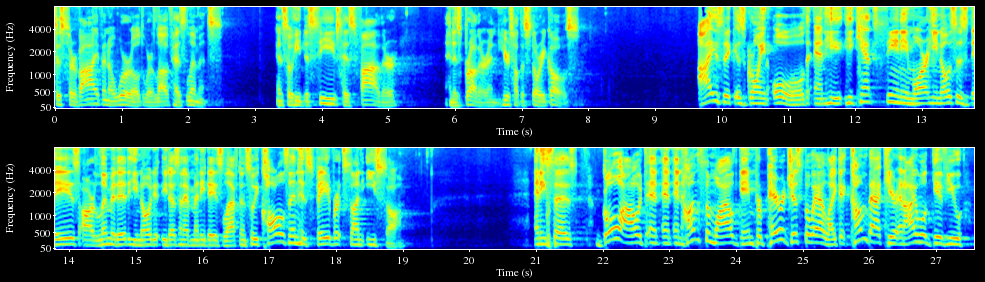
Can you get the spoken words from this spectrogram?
to survive in a world where love has limits. And so he deceives his father and his brother. And here's how the story goes Isaac is growing old and he, he can't see anymore. He knows his days are limited. He knows he doesn't have many days left. And so he calls in his favorite son, Esau. And he says, Go out and, and, and hunt some wild game, prepare it just the way I like it. Come back here and I will give you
